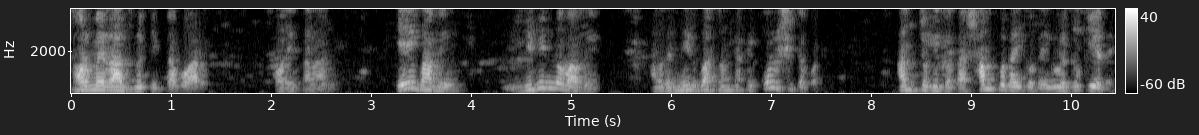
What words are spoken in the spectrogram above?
ধর্মের রাজনৈতিক ব্যবহার করে তারা। এইভাবে, বিভিন্নভাবে আমাদের নির্বাচনটাকে কলুষিত করে। আঞ্চলিকতা, সাম্প্রদায়িকতা এগুলো ঢুকিয়ে দেয়।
